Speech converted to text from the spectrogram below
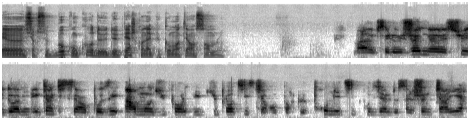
euh, sur ce beau concours de, de perche qu'on a pu commenter ensemble bah, c'est le jeune euh, suédo-américain qui s'est imposé, Armand Duplantis, qui remporte le premier titre mondial de sa jeune carrière.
